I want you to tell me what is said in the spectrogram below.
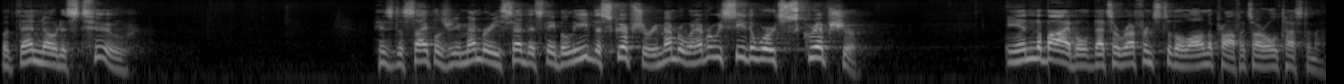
But then notice, too, his disciples, remember he said this, they believe the scripture. Remember, whenever we see the word scripture in the Bible, that's a reference to the law and the prophets, our Old Testament.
